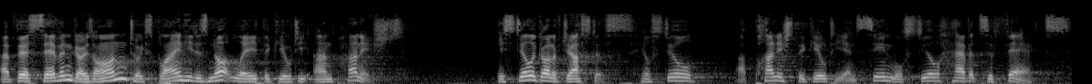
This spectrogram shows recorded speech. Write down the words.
Uh, verse 7 goes on to explain he does not leave the guilty unpunished. He's still a God of justice. He'll still uh, punish the guilty, and sin will still have its effects.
